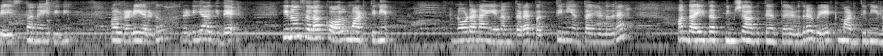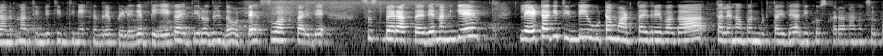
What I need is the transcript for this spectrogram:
ಬೇಯಿಸ್ತಾನೆ ಇದ್ದೀನಿ. ಆಲ್ರೆಡಿ ಎರಡು ರೆಡಿಯಾಗಿದೆ ಇನ್ನೊಂದು ಸಲ ಕಾಲ್ ಮಾಡ್ತೀನಿ. ನೋಡೋಣ ಏನಂತಾರೆ, ಬರ್ತೀನಿ ಅಂತ ಹೇಳಿದ್ರೆ ಒಂದು ಐದು ಹತ್ತು ನಿಮಿಷ ಆಗುತ್ತೆ ಅಂತ ಹೇಳಿದ್ರೆ ವೆಯ್ಟ್ ಮಾಡ್ತೀನಿ, ಇಲ್ಲಾಂದ್ರೆ ನಾನು ತಿಂಡಿ ತಿಂತೀನಿ, ಯಾಕಂದರೆ ಬೆಳಗ್ಗೆ ಬೇಗ ಇದ್ದಿರೋದ್ರಿಂದ ಹೊಟ್ಟೆ ಹಸು ಆಗ್ತಾ ಇದೆ, ಸುಸ್ತು ಬೇರೆ ಆಗ್ತಾ ಇದೆ. ನನಗೆ ಲೇಟಾಗಿ ತಿಂಡಿ ಊಟ ಮಾಡ್ತಾ ಇದ್ರೆ ಇವಾಗ ತಲೆನೋವು ಬಂದ್ಬಿಡ್ತಾ ಇದೆ. ಅದಕ್ಕೋಸ್ಕರ ನಾನು ಒಂದು ಸ್ವಲ್ಪ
